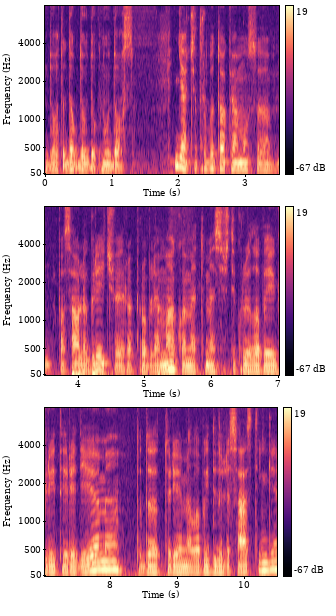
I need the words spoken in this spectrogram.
duotų daug, daug, daug naudos. Ja, čia turbūt tokio mūsų pasaulio greičio yra problema, kuomet mes iš tikrųjų labai greitai rėdėjome, tada turėjome labai didelį sąstingį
